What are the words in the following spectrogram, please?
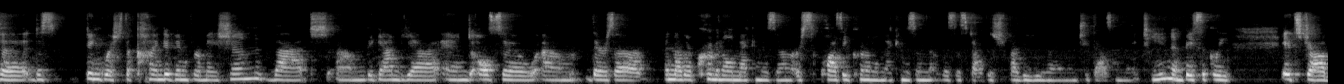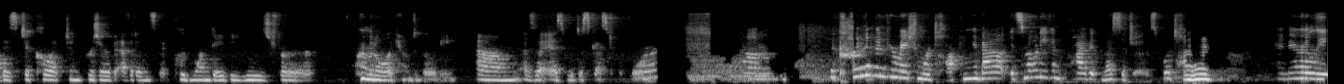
to distinguish the kind of information that um, the Gambia and also um, there's a another criminal mechanism or quasi-criminal mechanism that was established by the UN in 2019, and basically its job is to collect and preserve evidence that could one day be used for criminal accountability, um, as, as we discussed before. Um, the kind of information we're talking about, it's not even private messages. We're talking mm-hmm. primarily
